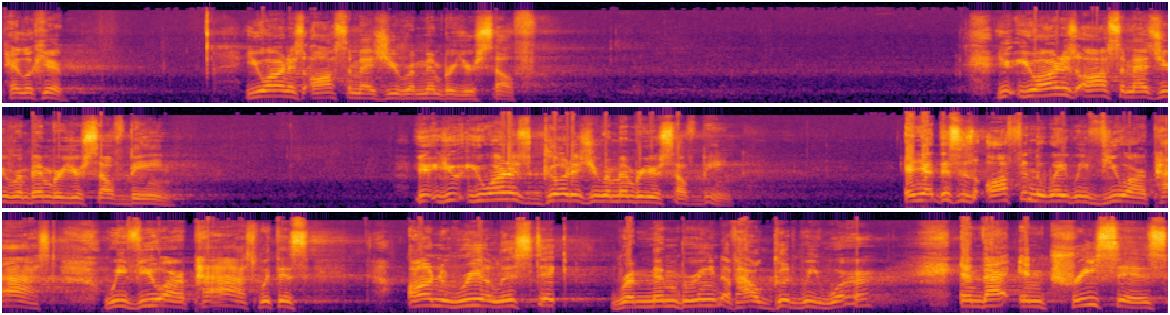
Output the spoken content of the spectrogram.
Hey, look here. You aren't as awesome as you remember yourself. You, you aren't as awesome as you remember yourself being. You, you, you aren't as good as you remember yourself being. And yet, this is often the way we view our past. We view our past with this unrealistic remembering of how good we were. And that increases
